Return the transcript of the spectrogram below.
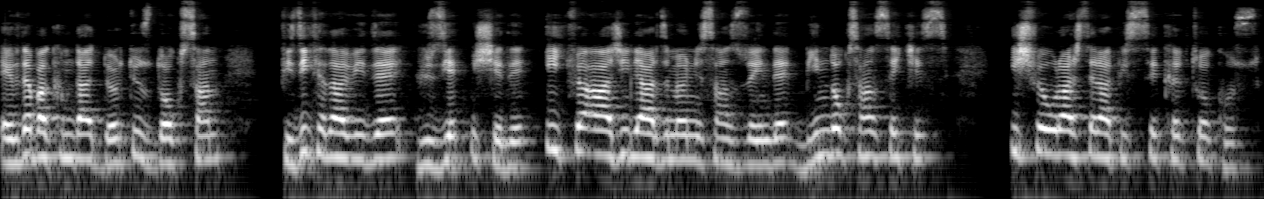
evde bakımda 490, fizik tedavide 177, ilk ve acil yardım ön lisans düzeyinde 1098, iş ve uğraş terapisti 49,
